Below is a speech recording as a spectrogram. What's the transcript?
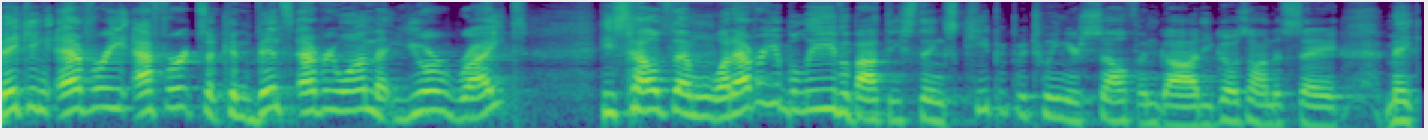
making every effort to convince everyone that you're right, he tells them, whatever you believe about these things, keep it between yourself and God. He goes on to say, make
